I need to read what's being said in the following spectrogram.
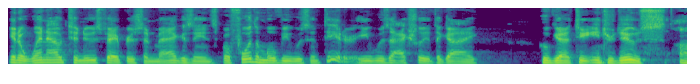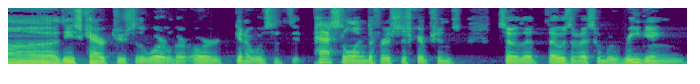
you know went out to newspapers and magazines before the movie was in theater. He was actually the guy who got to introduce uh, these characters to the world, or, or you know, was passing along the first descriptions so that those of us who were reading,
